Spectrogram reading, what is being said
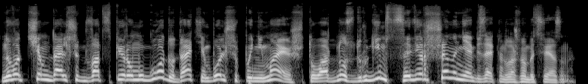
Но вот чем дальше к 2021 году, да, тем больше понимаешь, что одно с другим совершенно не обязательно должно быть связано.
